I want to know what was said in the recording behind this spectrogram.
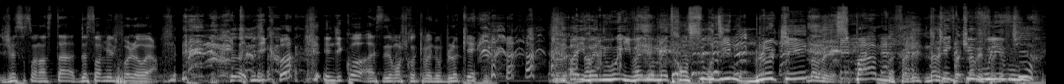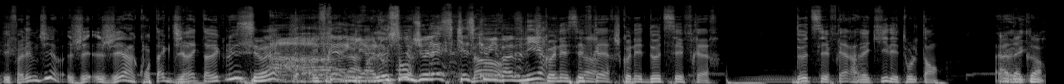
Je vais sur son Insta, 200 000 followers. il me dit quoi? Il me dit quoi? Ah c'est bon, je crois qu'il va nous bloquer. Oh, il, va nous, il va nous mettre en sourdine, bloqué, Non, mais- spam. Il fallait, non, Que- il fa- que il voulez-vous dire, Il fallait me dire. J'ai un contact direct avec lui. C'est vrai Et frère, il est à Los Angeles, qu'est-ce qu'il va venir Je connais ses Non. frères, je connais deux de ses frères. Deux de ses frères avec qui il est tout le temps. Ah Euh, d'accord.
